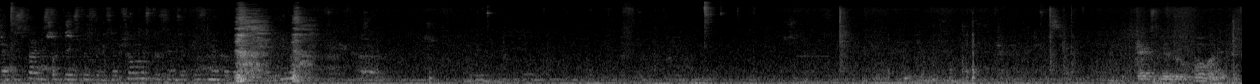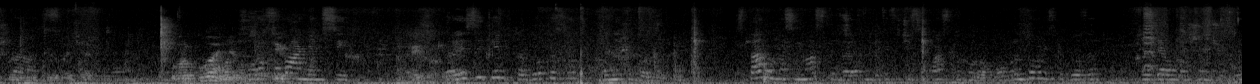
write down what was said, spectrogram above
на підставі статей 177, 178 КПК України. е, Текст не друкований, так що Так. це означає. Урахування всіх ризиків. та доказів вони підозрюють. Станом на 17 березня 2017 року обґрунтованість підозри пред'явлено Шемчуку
